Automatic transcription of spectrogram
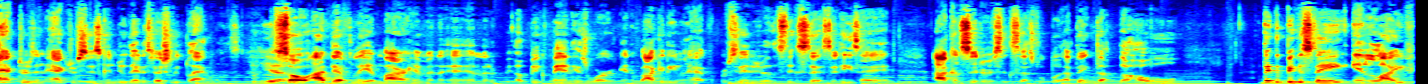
actors and actresses can do that, especially black ones. Mm-hmm. Yeah. So I definitely admire him and, and I'm a, a big fan of his work. And if I could even have a percentage of the success that he's had, I consider it successful. But I think the, the whole, I think the biggest thing in life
